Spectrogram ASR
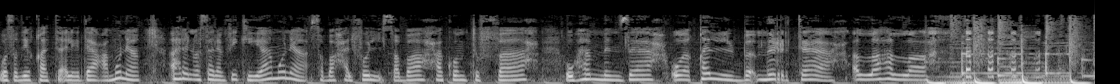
وصديقة الإذاعة منى. أهلا وسهلا فيك يا منى. صباح الفل. صباحكم تفاح وهم منزاح وقلب مرتاح. الله الله.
